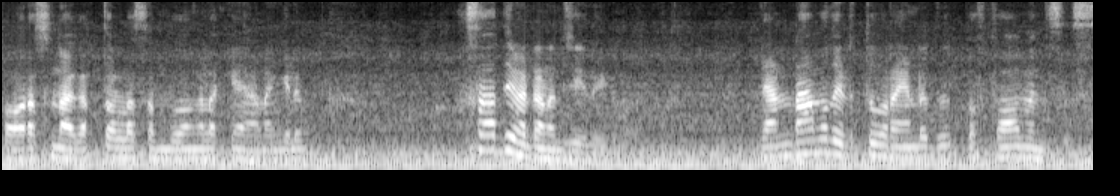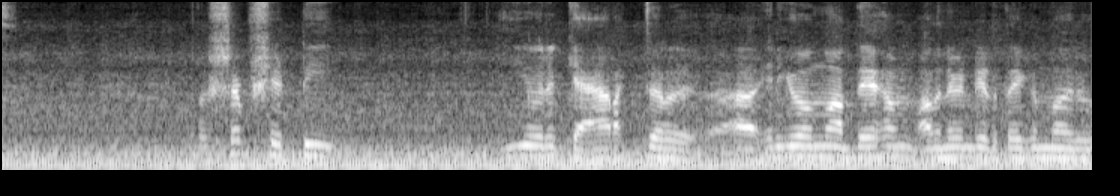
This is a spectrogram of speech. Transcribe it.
ഫോറസ്റ്റിനകത്തുള്ള സംഭവങ്ങളൊക്കെ ആണെങ്കിലും അസാധ്യമായിട്ടാണ് ഇത് ചെയ്തിരിക്കുന്നത് രണ്ടാമത് എടുത്തു പറയേണ്ടത് പെർഫോമൻസസ് ഋഷഭ് ഷെട്ടി ഈ ഒരു ക്യാരക്ടർ എനിക്ക് തോന്നുന്നു അദ്ദേഹം അതിനുവേണ്ടി എടുത്തേക്കുന്ന ഒരു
